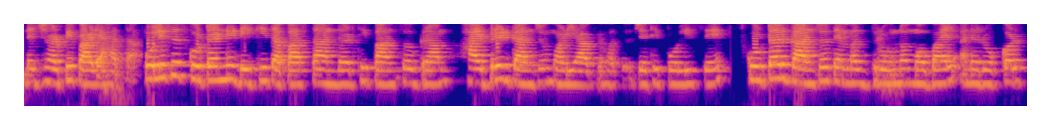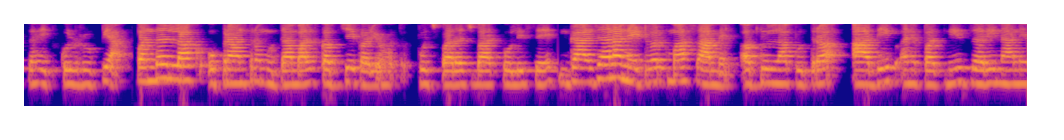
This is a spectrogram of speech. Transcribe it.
ને ઝડપી પાડ્યા હતા. પોલીસે સ્કૂટરની ડિક્કી તપાસતા અંદરથી પાંચસો ગ્રામ હાઇબ્રિડ ગાંજો મળી આવ્યો હતો, જેથી પોલીસે સ્કૂટર, ગાંજો તેમજ ધ્રુવનો મોબાઈલ અને રોકડ સહિત કુલ રૂપિયા પંદર લાખ ઉપરાંતનો મુદ્દામાલ કબજે કર્યો હતો. પૂછપરછ બાદ પોલીસે ગાંજાના નેટવર્કમાં સામેલ અબ્દુલના પુત્ર, આદિબ અને પત્ની ઝરીનાને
